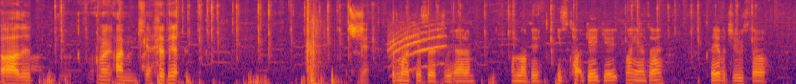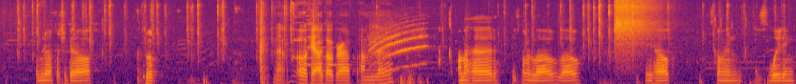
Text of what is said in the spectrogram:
Ah, the. I'm- I'm scared a bit. Yeah. Didn't want to kiss there because we had him. Unlucky. He's t- gate, gate, playing anti. They have a juice though. Let me know if I should get off. Top. No. Oh, okay, I got grab. I'm low. I'm ahead. He's coming low, low. Need help. He's coming. He's waiting.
